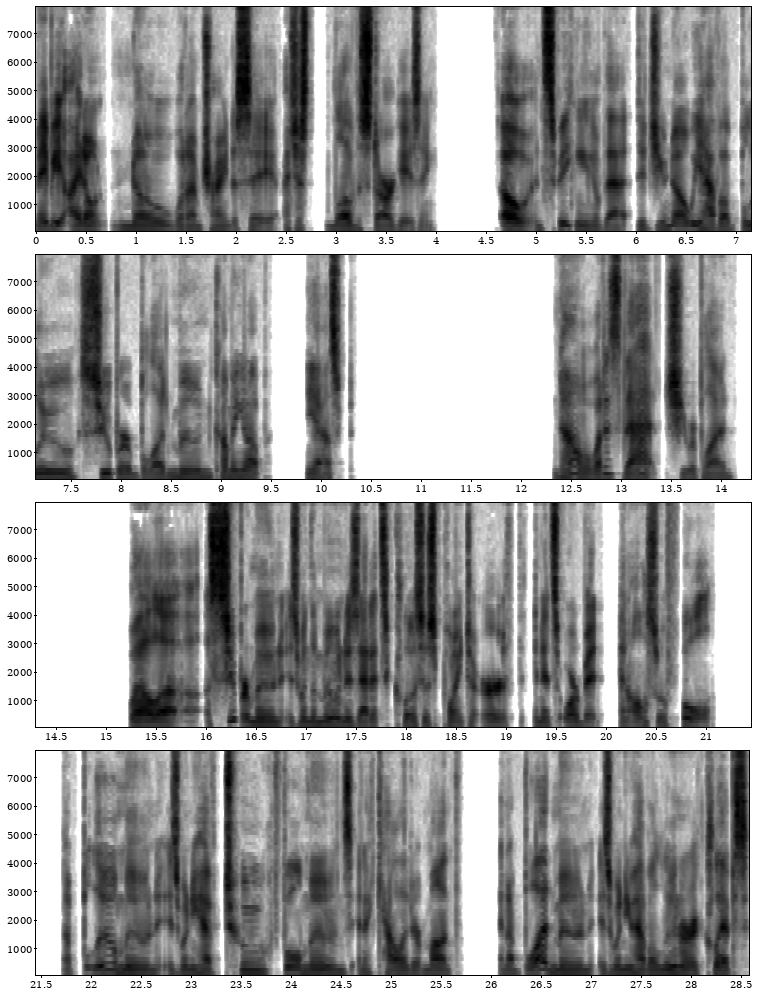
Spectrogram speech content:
maybe I don't know what I'm trying to say. I just love stargazing. Oh, and speaking of that, did you know we have a blue super blood moon coming up? He asked. No, what is that? She replied. Well, uh, a supermoon is when the moon is at its closest point to Earth in its orbit and also full. A blue moon is when you have two full moons in a calendar month, and a blood moon is when you have a lunar eclipse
